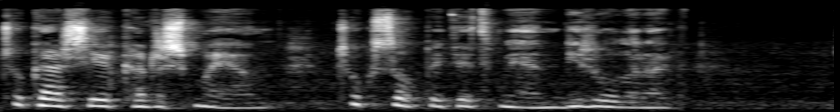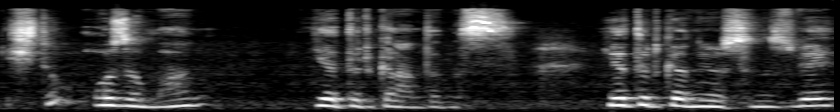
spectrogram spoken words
çok her şeye karışmayan, çok sohbet etmeyen biri olarak işte o zaman yadırgandınız. Yadırganıyorsunuz ve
